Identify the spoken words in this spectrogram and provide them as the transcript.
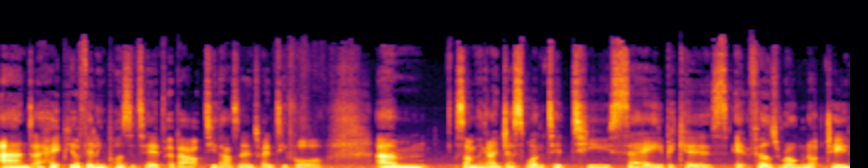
and I hope you're feeling positive about 2024. Um, something I just wanted to say because it feels wrong not to.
